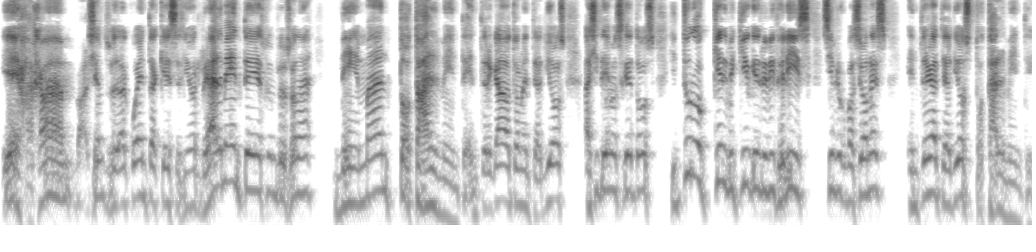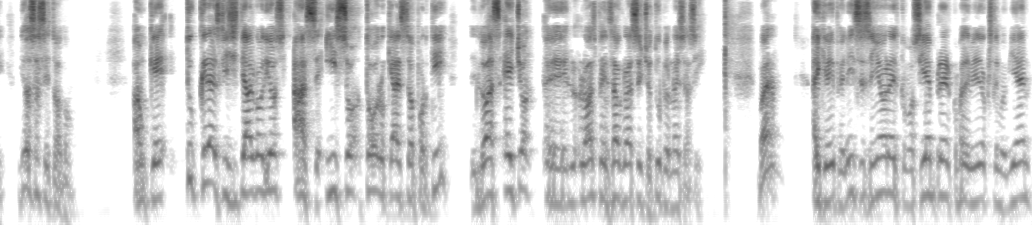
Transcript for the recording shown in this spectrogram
Y el Jajam se da cuenta que ese señor realmente es una persona Neemán totalmente, entregado totalmente a Dios. Así tenemos que todos, y tú no quieres, quieres vivir feliz, sin preocupaciones, entrégate a Dios totalmente. Dios hace todo. Aunque tú creas que hiciste algo, Dios hace, hizo todo lo que ha hecho por ti, lo has hecho, eh, lo has pensado que lo has hecho tú, pero no es así. Bueno, hay que vivir felices, señores, como siempre. El video que esté muy bien.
